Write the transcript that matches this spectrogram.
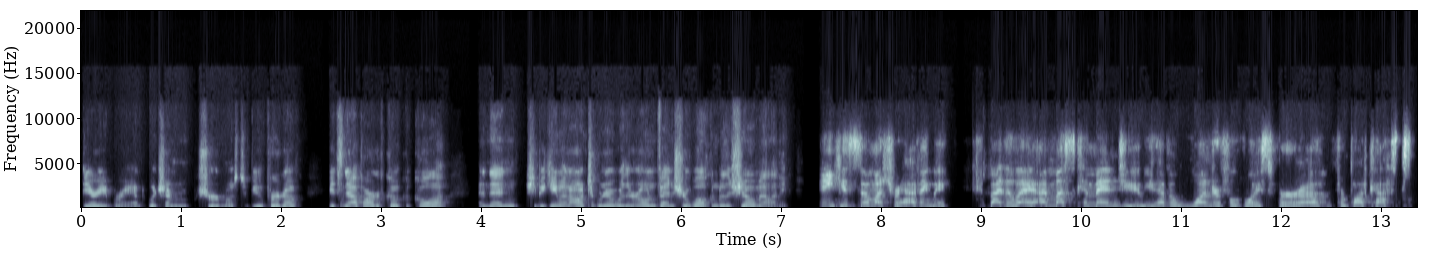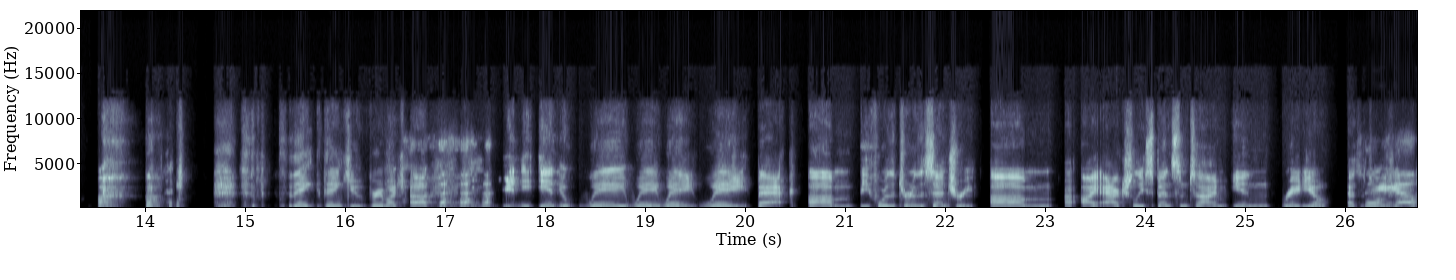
dairy brand, which I'm sure most of you have heard of. It's now part of Coca Cola. And then she became an entrepreneur with her own venture. Welcome to the show, Melanie. Thank you so much for having me. By the way, I must commend you. You have a wonderful voice for uh, for podcasts. thank, thank you very much. Uh, in, in, way, way, way, way back um, before the turn of the century, um, I actually spent some time in radio as a. There you go.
